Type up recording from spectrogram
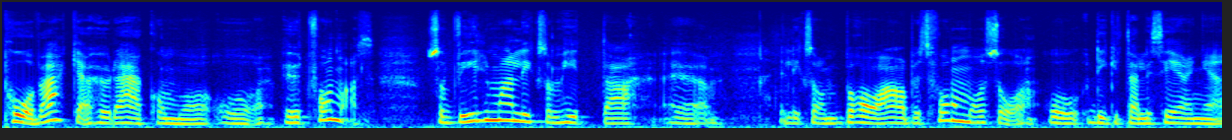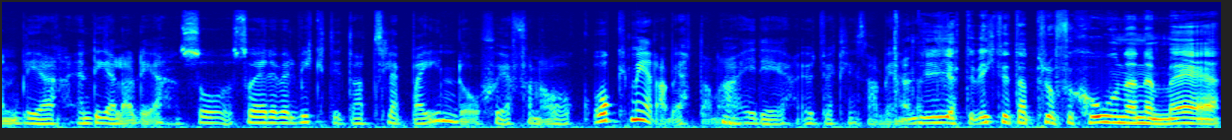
påverka hur det här kommer att utformas. Så vill man liksom hitta eh, liksom bra arbetsformer och så och digitaliseringen blir en del av det så, så är det väl viktigt att släppa in då cheferna och, och medarbetarna Mm. i det utvecklingsarbetet. Det är jätteviktigt att professionen är med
